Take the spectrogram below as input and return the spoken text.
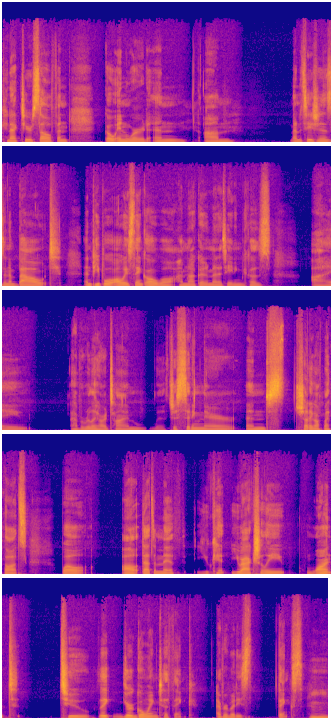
connect to yourself and go inward. And um, meditation isn't about, and people always think, oh, well, I'm not good at meditating because I have a really hard time with just sitting there and shutting off my thoughts. Well, all, that's a myth. You can you actually want to like you're going to think. Everybody's thinks, Mm-hmm.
